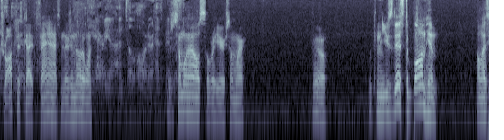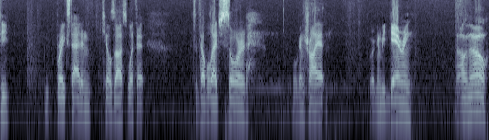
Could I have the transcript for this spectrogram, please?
dropped this guy fast, and there's another one. Area until order has been There's someone else over here somewhere. Oh. We can use this to bomb him. Unless he breaks that and kills us with it. It's a double-edged sword. We're gonna try it. We're gonna be daring. Oh no!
